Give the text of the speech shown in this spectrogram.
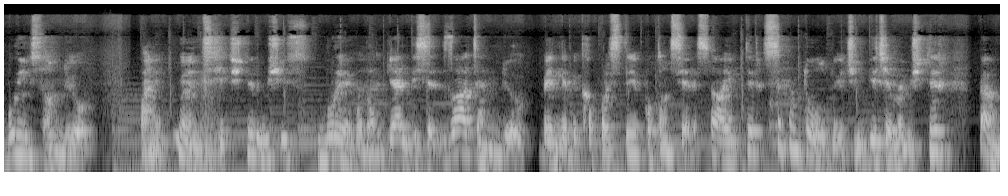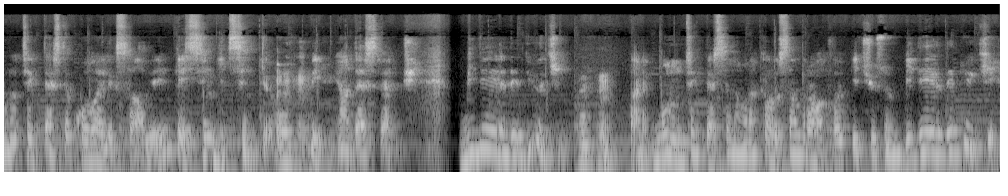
bu insan diyor hani mühendis yetiştirmişiz buraya kadar geldiyse zaten diyor belli bir kapasiteye potansiyele sahiptir. Sıkıntı olduğu için geçememiştir. Ben buna tek derste kolaylık sağlayayım geçsin gitsin diyor. Hı hı. Bir dünya ders vermiş. Bir diğeri de diyor ki. Hani bunun tek ders sınavına kalırsan rahat rahat geçiyorsun. Bir diğeri de diyor ki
